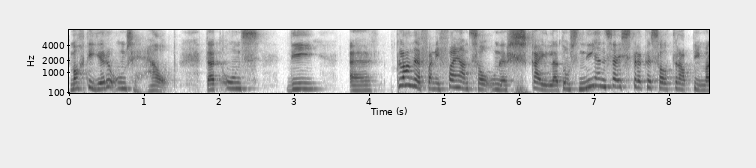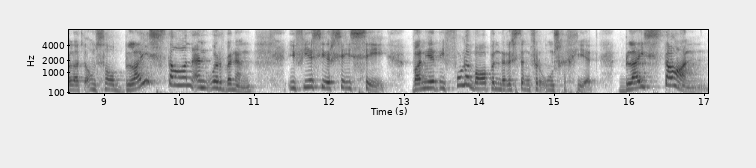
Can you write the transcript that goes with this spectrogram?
Mag die Here ons help dat ons die uh planne van die vyand sal onderskei, dat ons nie in sy strikke sal trap nie, maar dat ons sal bly staan in oorwinning. Efesiërs 6 sê, wanneer die volle wapenrusting vir ons gegee het, bly staan.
